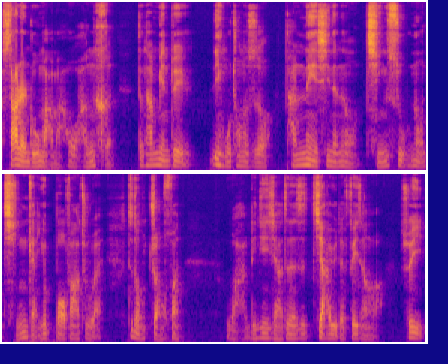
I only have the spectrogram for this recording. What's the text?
杀人如麻嘛，哇，很狠。但他面对令狐冲的时候，他内心的那种情愫、那种情感又爆发出来，这种转换，哇，林青霞真的是驾驭的非常好。所以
